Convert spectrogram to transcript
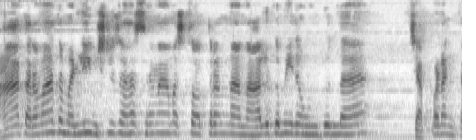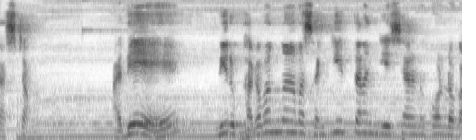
ఆ తర్వాత మళ్ళీ విష్ణు సహస్రనామ స్తోత్రం నా నాలుక మీద ఉంటుందా? చెప్పడం కష్టం. అదే మీరు భగవన్నామ సంకీర్తనం చేశారనుకోండి ఒక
